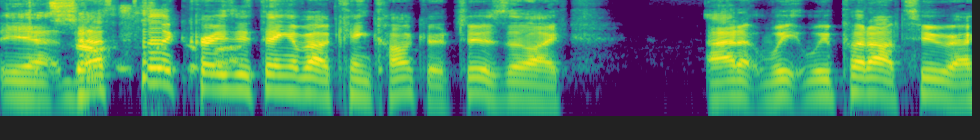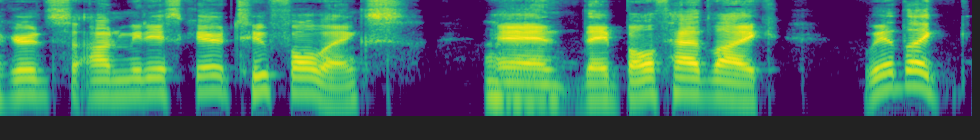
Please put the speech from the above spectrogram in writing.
yeah, that's the crazy thing about King Conquer too. Is that like, I don't, we we put out two records on Mediaskare, two full lengths, and they both had like we had like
